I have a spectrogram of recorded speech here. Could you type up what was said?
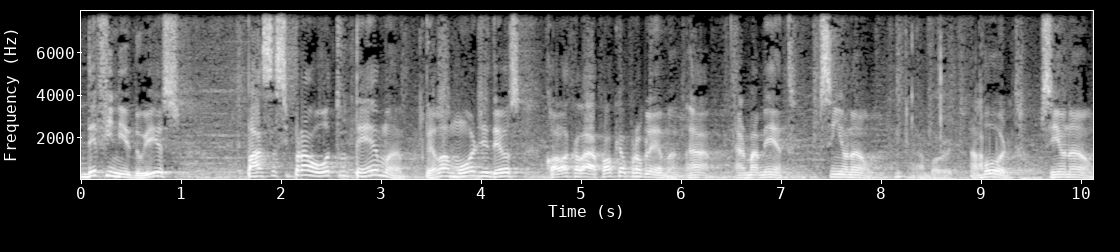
definido isso, passa-se para outro tema. Pelo amor de Deus, coloca lá, qual que é o problema? Ah, armamento, sim ou não? Aborto. Aborto, sim ou não?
